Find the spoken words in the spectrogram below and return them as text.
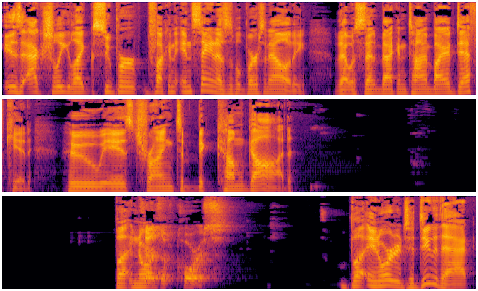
is actually like super fucking insane as a personality that was sent back in time by a deaf kid who is trying to become God. But in, or- of course, but in order to do that,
